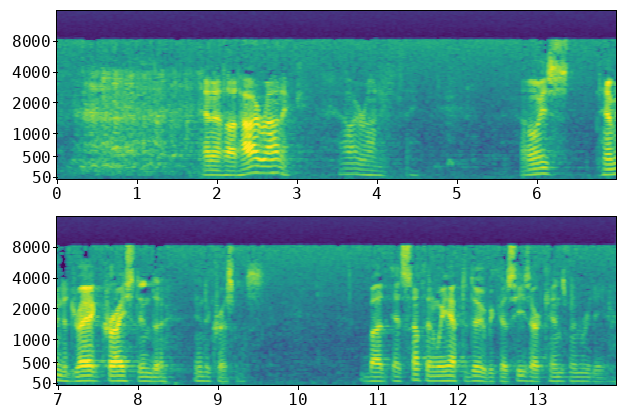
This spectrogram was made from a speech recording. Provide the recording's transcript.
and I thought, How ironic. How ironic. Always having to drag Christ into, into Christmas. But it's something we have to do because He's our kinsman redeemer.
